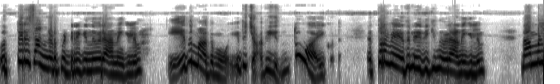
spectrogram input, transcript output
ഒത്തിരി സങ്കടപ്പെട്ടിരിക്കുന്നവരാണെങ്കിലും ഏത് മതമോ ഏത് ജാതി എന്തോ ആയിക്കോട്ടെ. എത്ര വേദന ഇരിക്കുന്നവരാണെങ്കിലും നമ്മൾ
